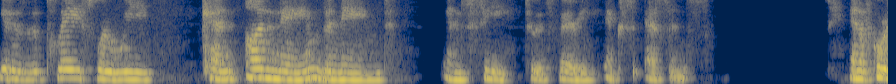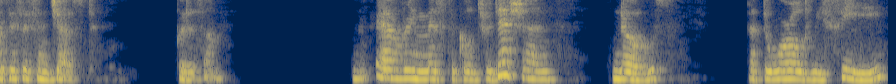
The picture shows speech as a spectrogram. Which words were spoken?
It is the place where we can unname the named and see to its very ex- essence. And of course, this isn't just Buddhism every mystical tradition knows that the world we see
